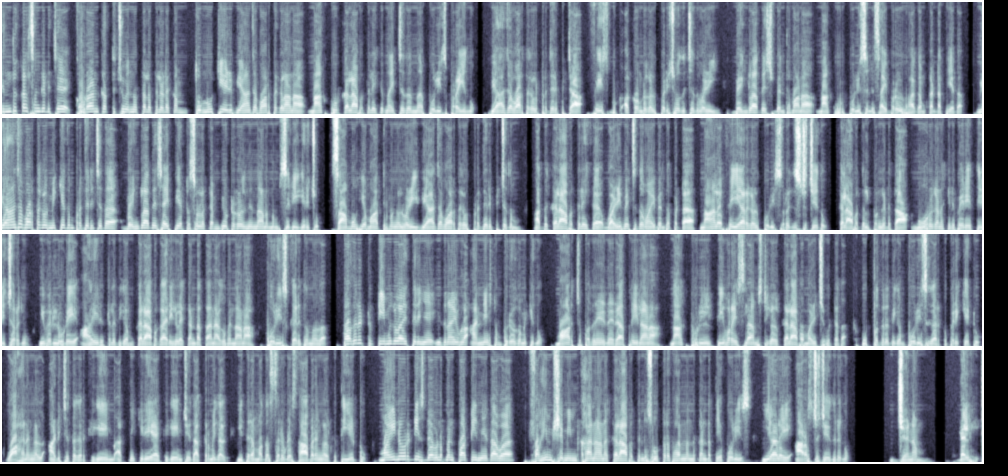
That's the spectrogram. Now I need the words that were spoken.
ഹിന്ദുക്കൾ സംഘടിച്ച് ഖുറാൻ കത്തിച്ചു എന്ന തലത്തിലടക്കം തൊണ്ണൂറ്റിയേഴ് വ്യാജ വാർത്തകളാണ് നാഗ്പൂർ കലാപത്തിലേക്ക് നയിച്ചതെന്ന് പോലീസ് പറയുന്നു. വ്യാജ വാർത്തകൾ പ്രചരിപ്പിച്ച ഫേസ്ബുക്ക് അക്കൗണ്ടുകൾ പരിശോധിച്ചത് വഴി ബംഗ്ലാദേശ് ബന്ധമാണ് നാഗ്പൂർ പോലീസിന്റെ സൈബർ വിഭാഗം കണ്ടെത്തിയത്. വ്യാജ വാർത്തകൾ മിക്കതും പ്രചരിച്ചത് ബംഗ്ലാദേശ് ഐ പി അഡ്രസ്സുള്ള കമ്പ്യൂട്ടറുകളിൽ നിന്നാണെന്നും സ്ഥിരീകരിച്ചു. സാമൂഹ്യ മാധ്യമങ്ങൾ വഴി വ്യാജ വാർത്തകൾ പ്രചരിപ്പിച്ചതും അത് കലാപത്തിലേക്ക് വഴിവെച്ചതുമായി ബന്ധപ്പെട്ട നാല് എഫ്ഐആറുകൾ പോലീസ് രജിസ്റ്റർ ചെയ്തു. കലാപത്തിൽ പങ്കെടുത്ത നൂറുകണക്കിന് പേരെ തിരിച്ചറിഞ്ഞു. ഇവരിലൂടെ ആയിരത്തിലധികം കലാപകാരികളെ കണ്ടെത്താനാകുമെന്നാണ് പോലീസ് കരുതുന്നത്. പതിനെട്ട് ടീമുകളായി തിരിഞ്ഞ് ഇതിനായുള്ള അന്വേഷണം പുരോഗമിക്കുന്നു. മാർച്ച് പതിനേഴിന് രാത്രിയിലാണ് നാഗ്പൂരിൽ തീവ്ര ഇസ്ലാമിസ്റ്റുകൾ കലാപം അഴിച്ചുവിട്ടത്. മുപ്പതിലധികം പോലീസുകാർക്ക് പരിക്കേറ്റു. വാഹനങ്ങൾ അടിച്ചു തകർക്കുകയും അഗ്നിക്കിരയാക്കുകയും ചെയ്ത അക്രമികൾ ഇതര മതസ്ഥരുടെ സ്ഥാപനങ്ങൾക്ക് തീയിട്ടു. മൈനോറിറ്റീസ് ഡെവലപ്മെന്റ് പാർട്ടി നേതാവ് ഫഹിം ഷമീം ഖാനാണ് കലാപത്തിന്റെ സൂത്രധാരനെന്ന് കണ്ടെത്തിയ പോലീസ് ഇയാളെ അറസ്റ്റ് ചെയ്തിരുന്നു. ജനം ഡൽഹി.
